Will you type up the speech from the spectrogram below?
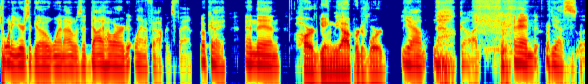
20 years ago when I was a diehard Atlanta Falcons fan. Okay. And then hard being the operative word. Yeah. Oh, God. And yes, uh,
